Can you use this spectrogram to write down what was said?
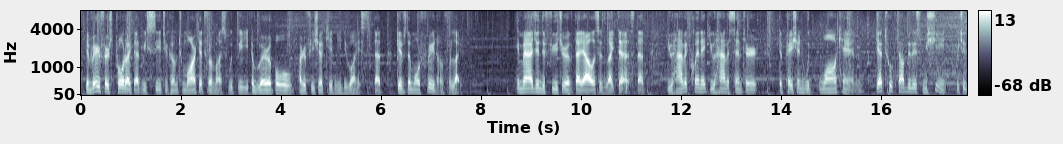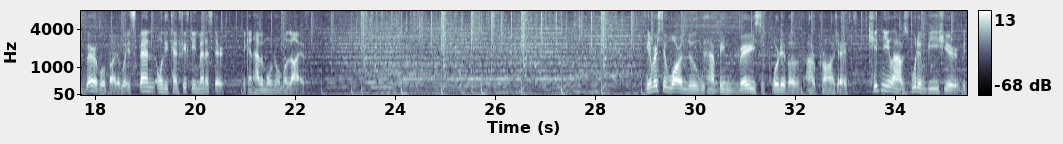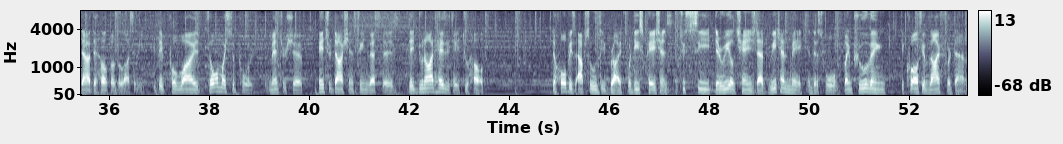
The very first product that we see to come to market from us would be a wearable artificial kidney device that gives them more freedom for life. Imagine the future of dialysis like this, that you have a clinic, you have a center, the patient would walk in, get hooked up to this machine, which is wearable by the way, spend only 10, 15 minutes there, they can have a more normal life. University of Waterloo have been very supportive of our project. Qidni Labs wouldn't be here without the help of Velocity. They provide so much support, mentorship, introductions to investors. They do not hesitate to help. The hope is absolutely bright for these patients to see the real change that we can make in this world by improving the quality of life for them.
